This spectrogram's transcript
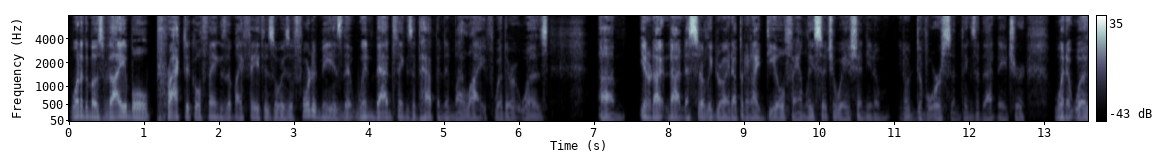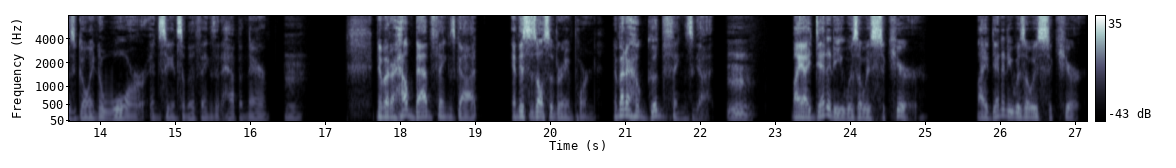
one of the most valuable practical things that my faith has always afforded me is that when bad things have happened in my life whether it was um, you know not not necessarily growing up in an ideal family situation you know you know divorce and things of that nature when it was going to war and seeing some of the things that happened there Mm. no matter how bad things got and this is also very important no matter how good things got Mm. My identity was always secure. My identity was always secure.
